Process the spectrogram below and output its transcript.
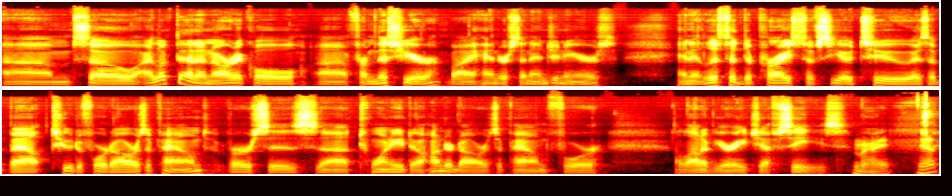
Um, so I looked at an article uh, from this year by Henderson Engineers, and it listed the price of CO2 as about two to four dollars a pound versus uh, twenty to hundred dollars a pound for a lot of your HFCs. Right. Yep.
